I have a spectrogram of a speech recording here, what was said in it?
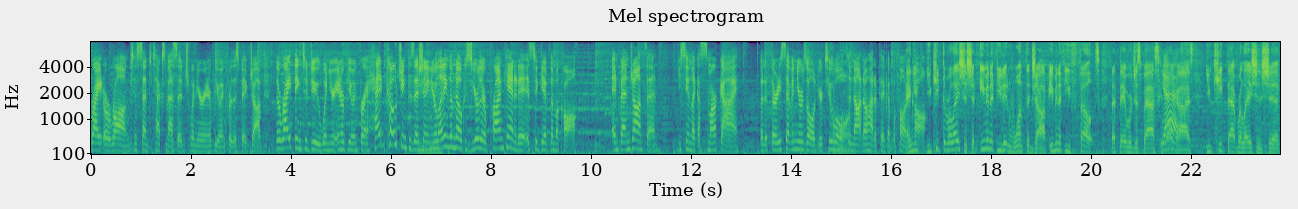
right or wrong to send a text message when you're interviewing for this big job? The right thing to do when you're interviewing for a head coaching position and Mm-hmm. you're letting them know because you're their prime candidate is to give them a call. And Ben Johnson, you seem like a smart guy, but at 37 years old, you're too Come old on. to not know how to pick up a phone and, and you, you keep the relationship even if you didn't want the job even if you felt that they were just basketball Yes. guys you keep that relationship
